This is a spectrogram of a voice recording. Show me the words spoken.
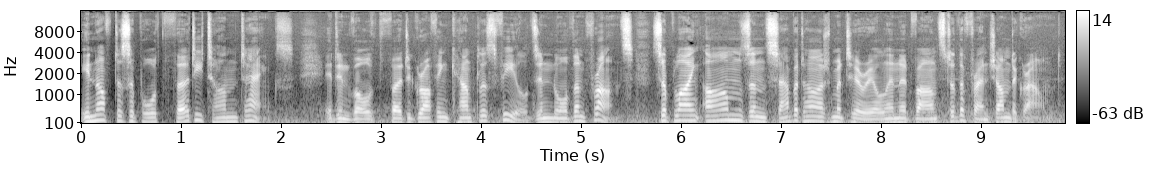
enough to support 30-ton tanks. It involved photographing countless fields in northern France, supplying arms and sabotage material in advance to the French underground.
